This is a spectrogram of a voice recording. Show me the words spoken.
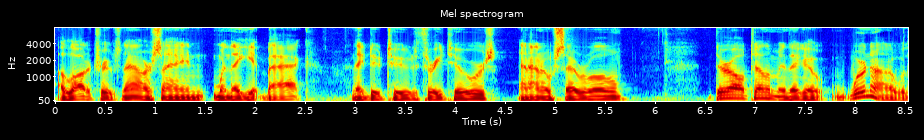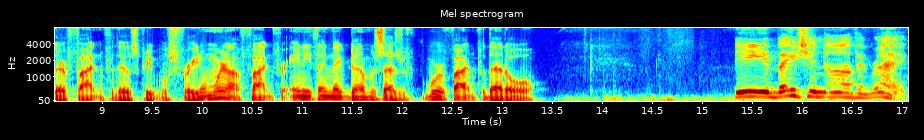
a lot of troops now are saying when they get back, they do two to three tours, and I know several of them they're all telling me they go, we're not over there fighting for those people's freedom. We're not fighting for anything they've done besides we're fighting for that oil. The invasion of Iraq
